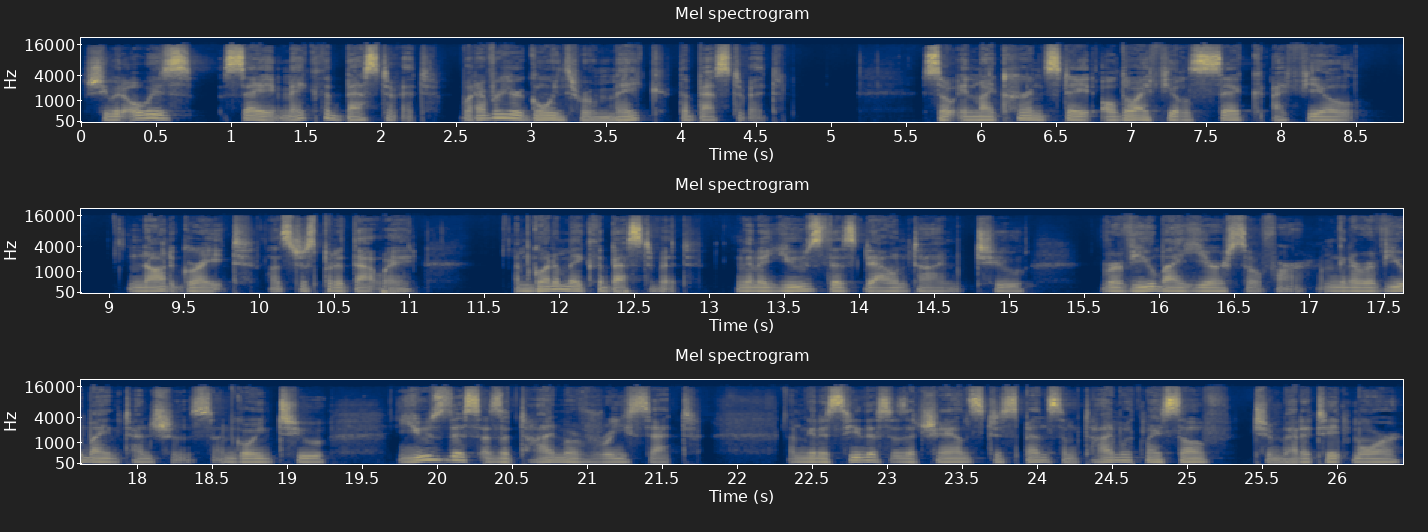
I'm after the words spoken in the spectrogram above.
She would always say, make the best of it. Whatever you're going through, make the best of it. So, in my current state, although I feel sick, I feel not great. Let's just put it that way. I'm going to make the best of it. I'm going to use this downtime to review my year so far. I'm going to review my intentions. I'm going to use this as a time of reset. I'm going to see this as a chance to spend some time with myself, to meditate more,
